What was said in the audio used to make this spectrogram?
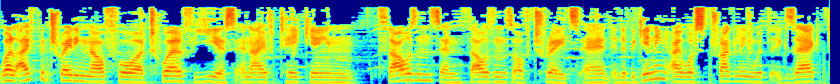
well, I've been trading now for 12 years and I've taken thousands and thousands of trades. And in the beginning, I was struggling with the exact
